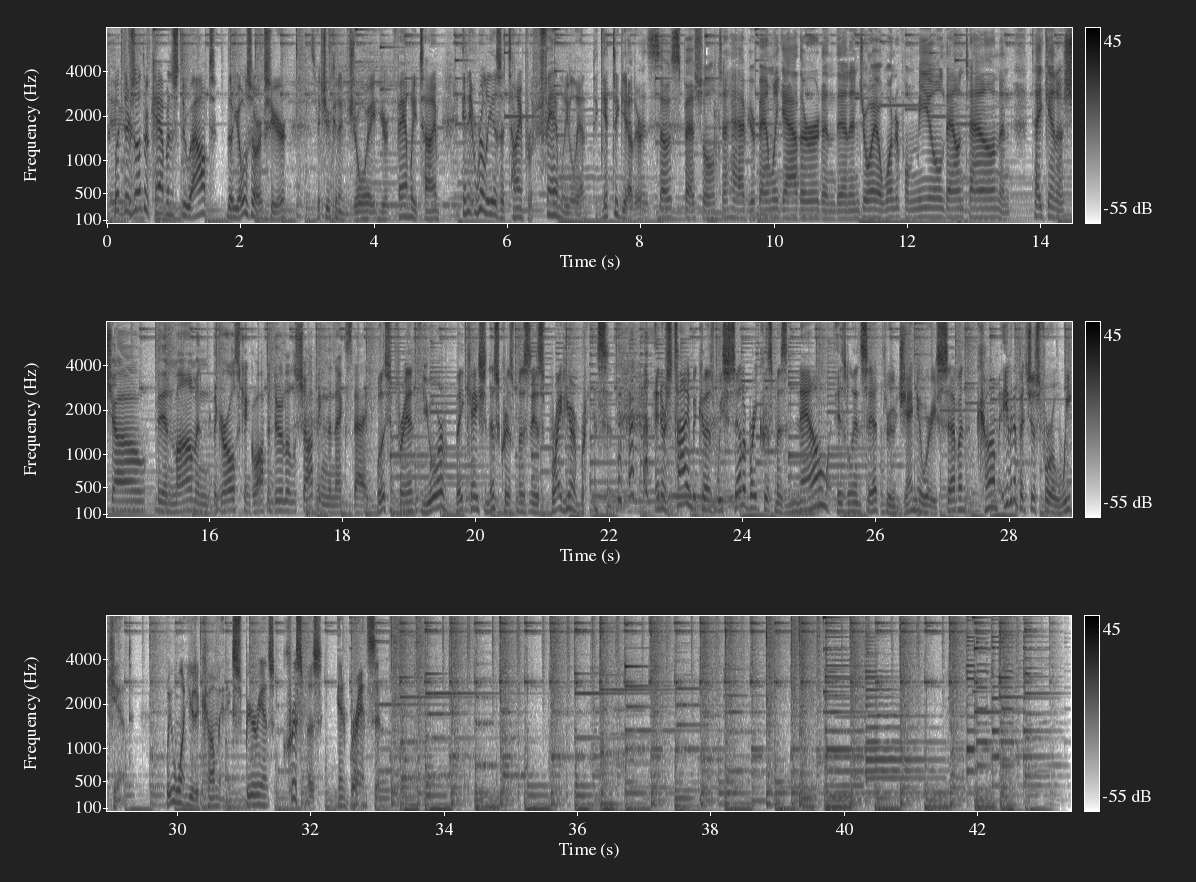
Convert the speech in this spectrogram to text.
but there's other cabins throughout the Ozarks here that you can enjoy your family time. And it really is a time for family, Lynn, to get together. It's so special to have your family gathered and then enjoy a wonderful meal downtown and take in a show. Then mom and the girls can go off and do a little shopping the next day. Well, listen, friend, your vacation this Christmas is right here in Branson. and there's time because we celebrate Christmas now, as Lynn said, through January 7th. Come, even if it's just for a weekend, we want you to come and experience Christmas in Branson.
